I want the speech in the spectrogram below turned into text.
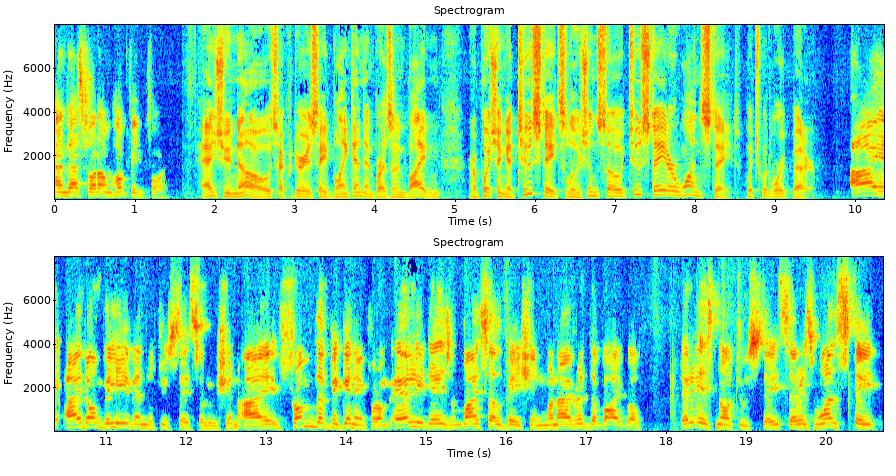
And that's what I'm hoping for. As you know, Secretary of State Blinken and President Biden are pushing a two state solution. So, two state or one state, which would work better? I, I don't believe in the two state solution. I, from the beginning, from early days of my salvation, when I read the Bible, there is no two states. There is one state,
